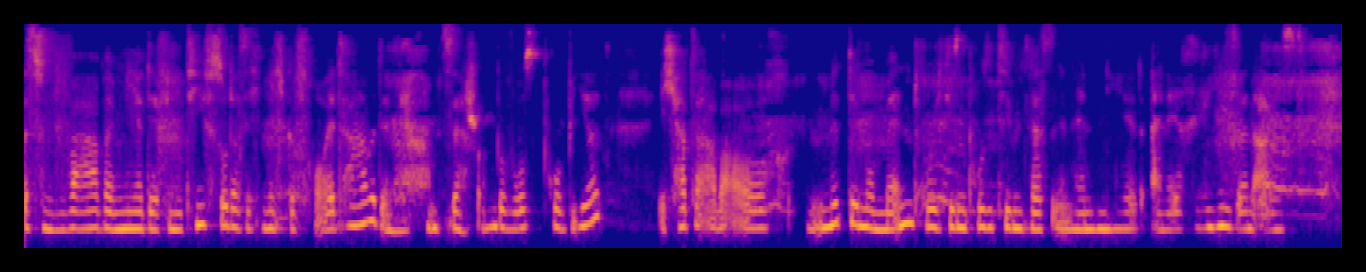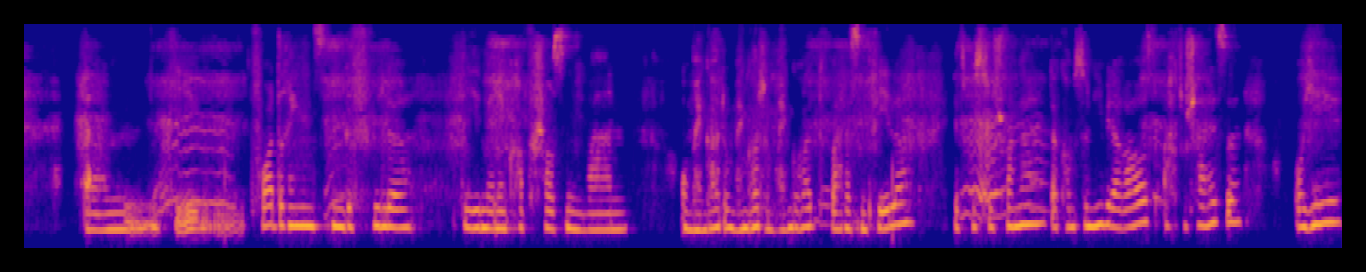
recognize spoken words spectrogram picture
es war bei mir definitiv so, dass ich mich gefreut habe, denn wir haben es ja schon bewusst probiert. Ich hatte aber auch mit dem Moment, wo ich diesen positiven Test in den Händen hielt, eine riesen Angst. Ähm, die vordringendsten Gefühle, die mir in den Kopf schossen, waren, oh mein Gott, oh mein Gott, oh mein Gott, war das ein Fehler? Jetzt bist du schwanger, da kommst du nie wieder raus. Ach du Scheiße, oh je,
